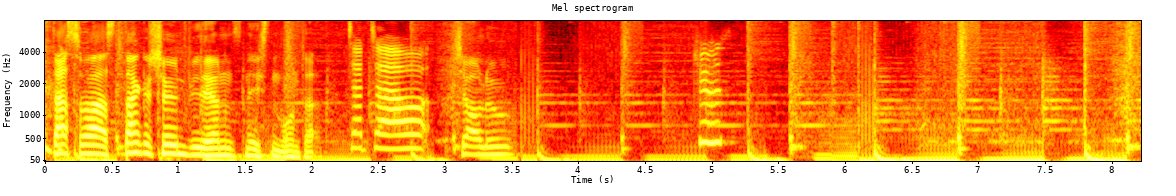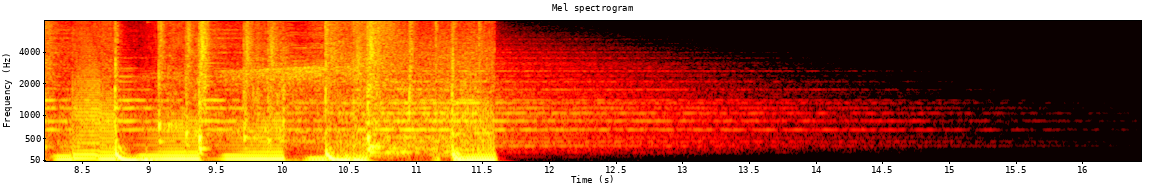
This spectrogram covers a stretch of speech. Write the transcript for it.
Das war's. Dankeschön. Wir hören uns nächsten Montag. Ciao, ciao. Ciao, Lu. Tschüss.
